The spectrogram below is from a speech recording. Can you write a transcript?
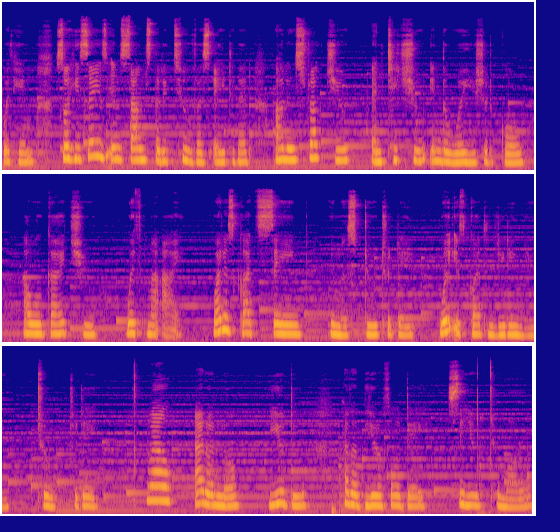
with Him. So He says in Psalms 32, verse 8, that I'll instruct you and teach you in the way you should go. I will guide you with my eye. What is God saying you must do today? Where is God leading you to today? Well, I don't know. You do. Have a beautiful day. See you tomorrow.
